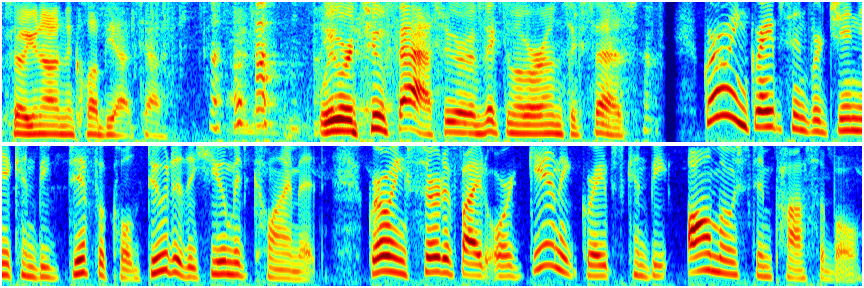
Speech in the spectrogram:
So you're not in the club yet, Seth. we were too fast. We were a victim of our own success. Growing grapes in Virginia can be difficult due to the humid climate. Growing certified organic grapes can be almost impossible.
